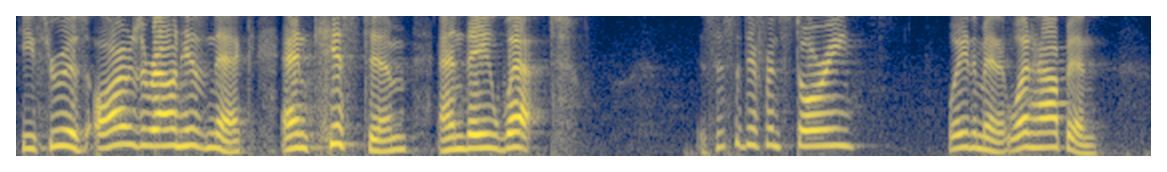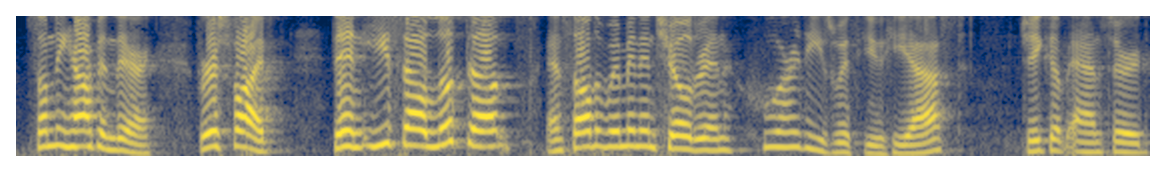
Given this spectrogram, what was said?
He threw his arms around his neck and kissed him, and they wept. Is this a different story? Wait a minute, what happened? Something happened there. Verse 5 Then Esau looked up and saw the women and children. Who are these with you? he asked. Jacob answered,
